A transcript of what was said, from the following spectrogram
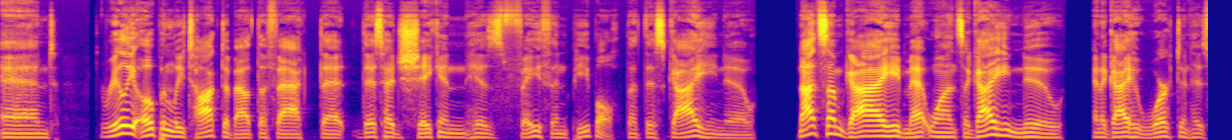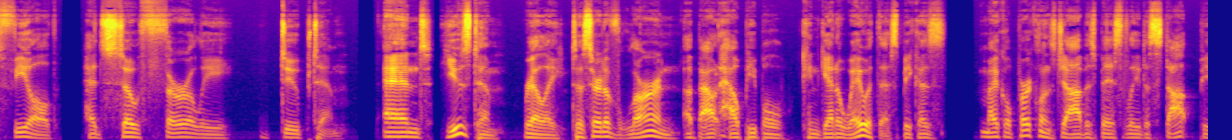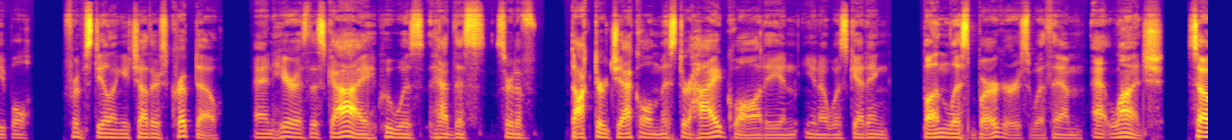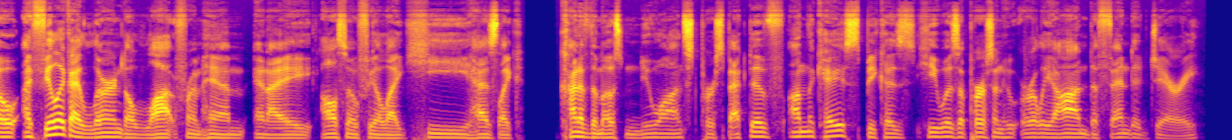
and really openly talked about the fact that this had shaken his faith in people, that this guy he knew, not some guy he met once, a guy he knew, and a guy who worked in his field had so thoroughly duped him and used him really to sort of learn about how people can get away with this because Michael Perklin's job is basically to stop people from stealing each other's crypto. And here is this guy who was had this sort of Dr. Jekyll, Mr. Hyde quality and, you know, was getting bunless burgers with him at lunch. So I feel like I learned a lot from him. And I also feel like he has like kind of the most nuanced perspective on the case because he was a person who early on defended Jerry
